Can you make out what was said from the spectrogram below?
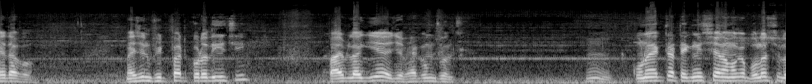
এই দেখো মেশিন ফিটফাট করে দিয়েছি পাইপ লাগিয়ে এই যে ভ্যাকুম চলছে। হুম, কোনো একটা টেকনিশিয়ান আমাকে বলেছিল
